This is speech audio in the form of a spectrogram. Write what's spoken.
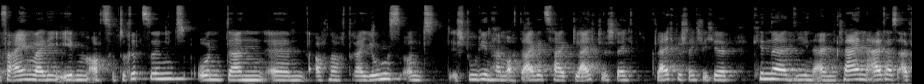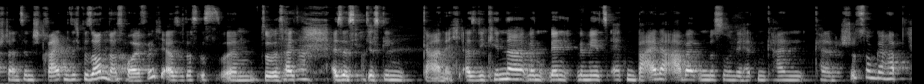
vor allem, weil die eben auch zu dritt sind und dann ähm, auch noch drei Jungs und Studien haben auch da gezeigt, gleichgeschlecht, gleichgeschlechtliche Kinder, die in einem kleinen Altersabstand sind, streiten sich besonders häufig. Also das ist ähm, so, das heißt, also das, das ging gar nicht. Also die Kinder, wenn, wenn, wenn wir jetzt hätten beide arbeiten müssen und wir hätten kein, keine Unterstützung gehabt,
